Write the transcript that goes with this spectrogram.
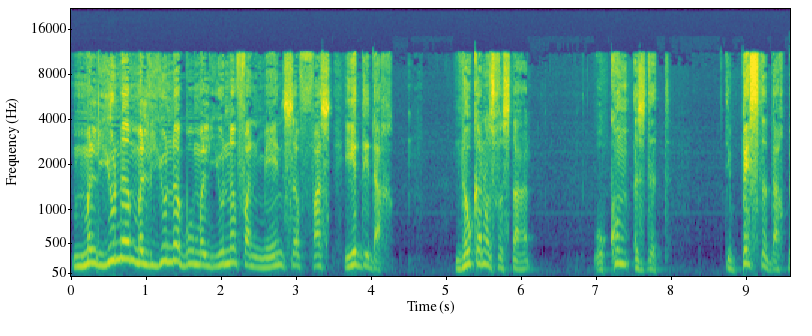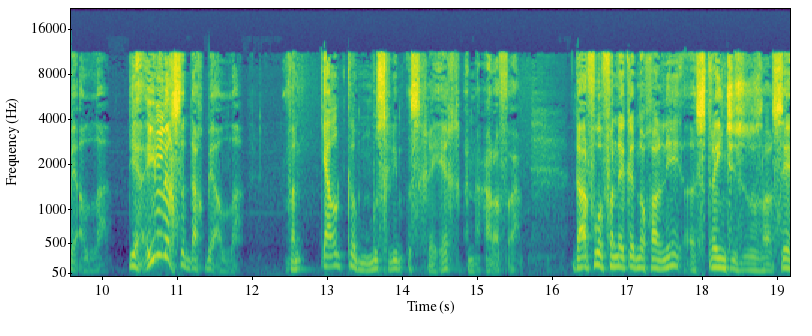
Miljoene, miljoene, bo miljoene van mense vas hierdie dag. Nou kan ons verstaan hoekom is dit die beste dag by Allah, die heiligste dag by Allah. Van elke moslim is geheg aan Arafah. Daarvoor vind ek dit nogal nie strange soos ons sal sê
